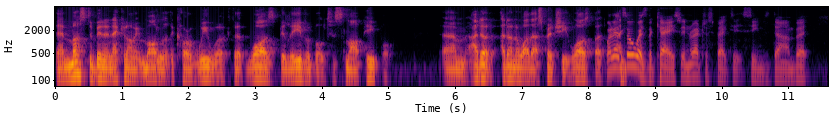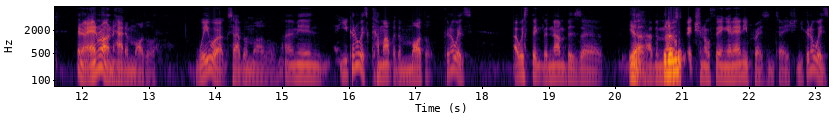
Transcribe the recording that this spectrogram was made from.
there must have been an economic model at the core of WeWork that was believable to smart people. Um, I don't I don't know what that spreadsheet was, but well, it's I, always the case. In retrospect, it seems dumb, but you know, Enron had a model. WeWorks have a model. I mean, you can always come up with a model. You can always. I always think the numbers are yeah are the most fictional thing in any presentation. You can always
